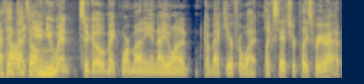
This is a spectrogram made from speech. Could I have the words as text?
I think how that's feel. how- and you went to go make more money, and now you want to come back here for what? Like, stay at your place where you're at.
